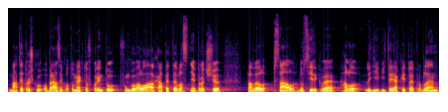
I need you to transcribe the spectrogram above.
máte trošku obrázek o tom, jak to v Korintu fungovalo a chápete vlastně, proč Pavel psal do církve, halo lidi, víte, jaký to je problém,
